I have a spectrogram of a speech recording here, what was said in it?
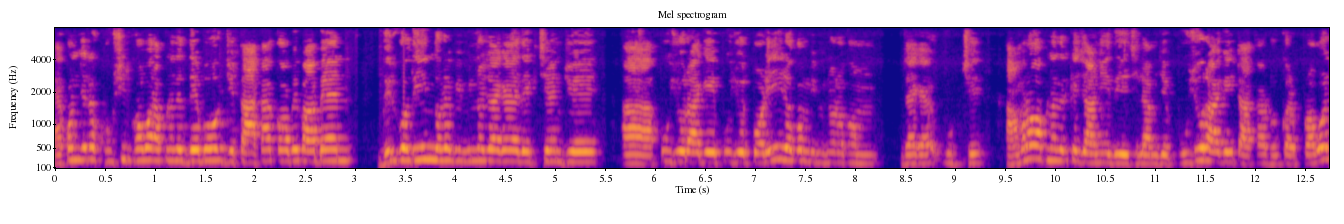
এখন যেটা খুশির খবর আপনাদের দেব যে টাকা কবে পাবেন। দীর্ঘদিন ধরে বিভিন্ন জায়গায় দেখছেন যে পুজোর আগে, পুজোর পরে এরকম বিভিন্ন রকম জায়গায় উঠছে। আমরাও আপনাদেরকে জানিয়ে দিয়েছিলাম যে পুজোর আগেই টাকা ঢোকার প্রবল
